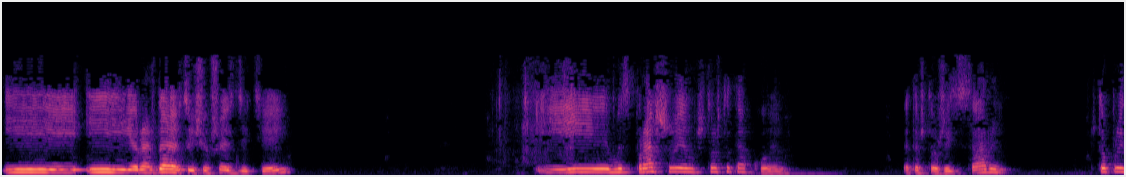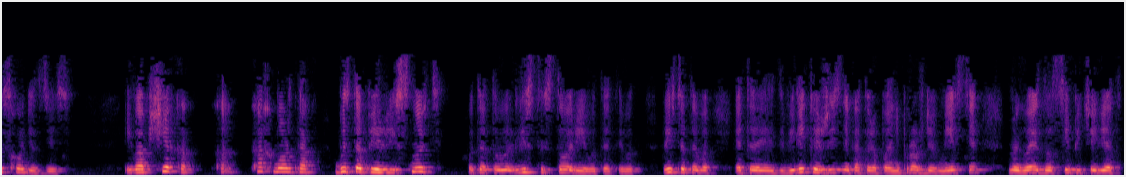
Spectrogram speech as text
И, и рождаются еще шесть детей. И мы спрашиваем, что что такое? Это что, жизнь Сары? Что происходит здесь? И вообще, как, как, как можно так быстро перелистнуть вот эту лист истории, вот этой вот Лист этого, это великой жизни, которую они прожили вместе. Мы говорим, с 25 лет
